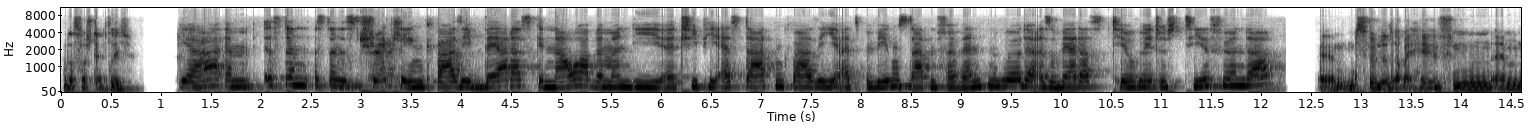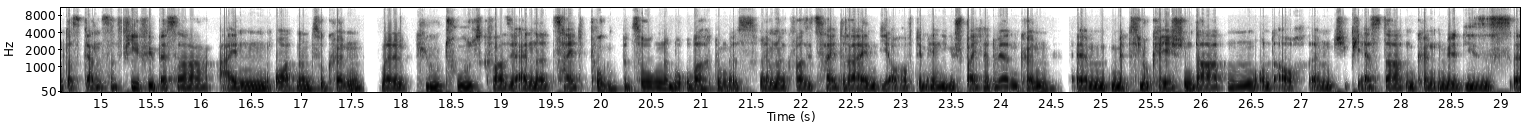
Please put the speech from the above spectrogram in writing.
War das verständlich? Ja, ähm, ist, denn, ist denn das Tracking quasi, wäre das genauer, wenn man die äh, GPS-Daten quasi als Bewegungsdaten verwenden würde? Also wäre das theoretisch zielführender? Ähm, es würde dabei helfen, ähm, das Ganze viel, viel besser einordnen zu können, weil Bluetooth quasi eine zeitpunktbezogene Beobachtung ist. Wir haben dann quasi Zeitreihen, die auch auf dem Handy gespeichert werden können. Ähm, mit Location-Daten und auch GPS-Daten könnten wir dieses,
